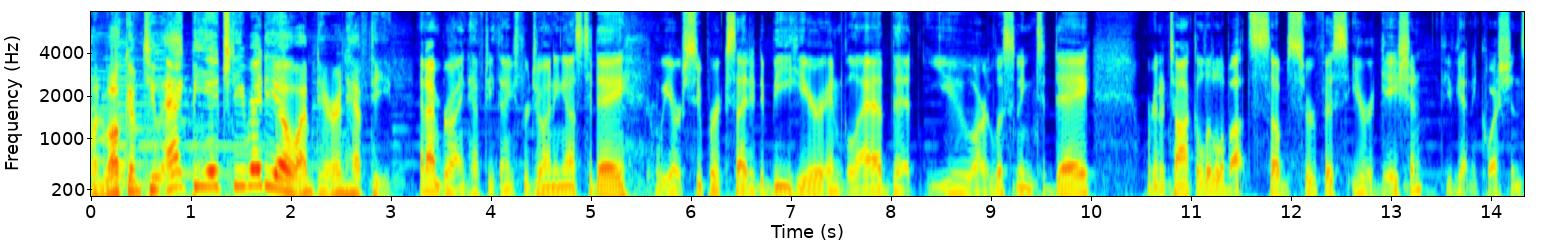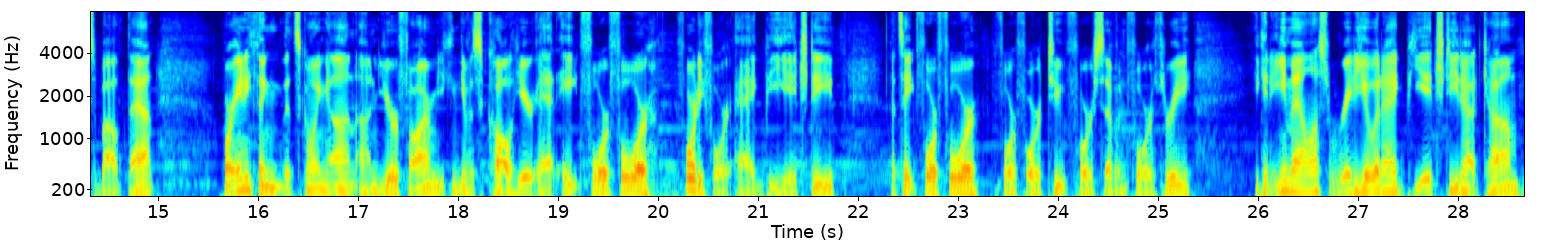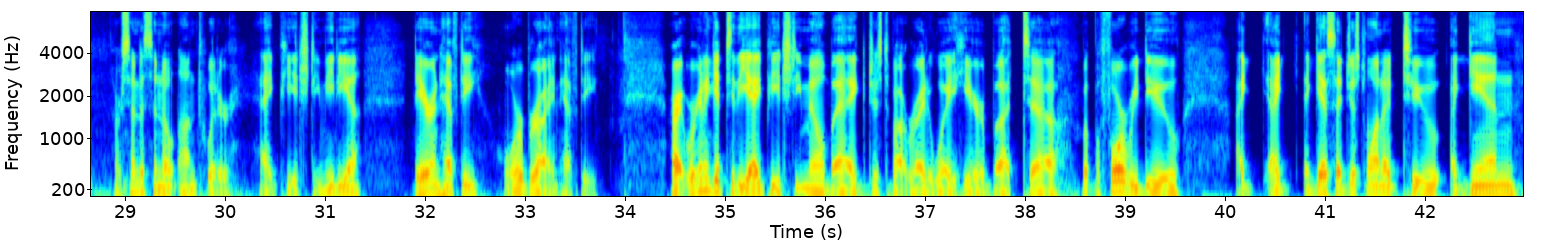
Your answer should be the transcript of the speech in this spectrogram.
And welcome to Ag PhD Radio. I'm Darren Hefty. And I'm Brian Hefty. Thanks for joining us today. We are super excited to be here and glad that you are listening today. We're going to talk a little about subsurface irrigation. If you've got any questions about that or anything that's going on on your farm, you can give us a call here at 844 44 Ag PhD. That's 844 442 4743. You can email us radio at agphd.com or send us a note on Twitter, AgPhD Media, Darren Hefty, or Brian Hefty. All right, we're going to get to the Ag PhD mailbag just about right away here, but uh, but before we do, I, I I guess I just wanted to again,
